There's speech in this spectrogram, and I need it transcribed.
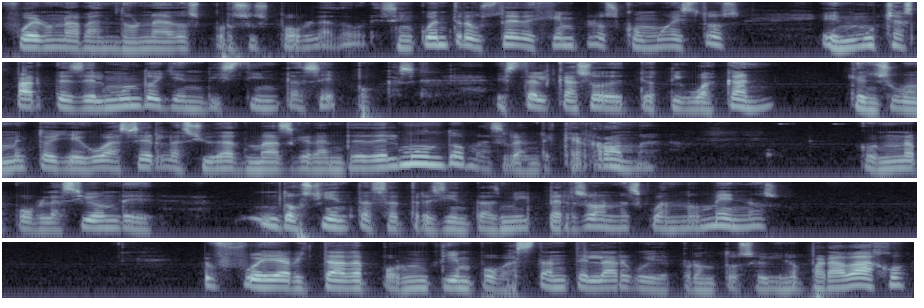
fueron abandonados por sus pobladores. Encuentra usted ejemplos como estos en muchas partes del mundo y en distintas épocas. Está el caso de Teotihuacán, que en su momento llegó a ser la ciudad más grande del mundo, más grande que Roma, con una población de 200 a 300 mil personas, cuando menos. Fue habitada por un tiempo bastante largo y de pronto se vino para abajo.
